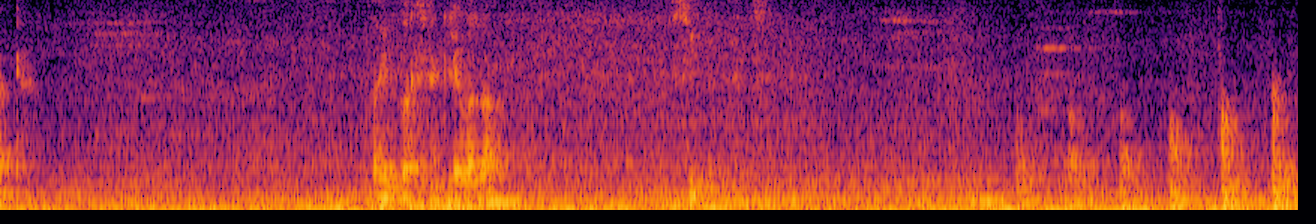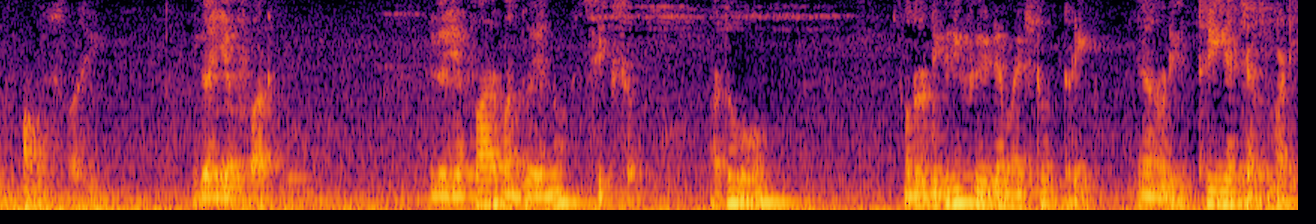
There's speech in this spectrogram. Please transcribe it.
at 5% level of significance sorry ಈಗ ಎಫ್ ಆರ್ ಈಗ ಎಫ್ ಆರ್ ಬಂದು ಏನು ಸಿಕ್ಸ್ ಅದು ಅದರ ಡಿಗ್ರಿ ಫ್ರೀಡಮ್ ಎಷ್ಟು ತ್ರೀ ಈಗ ನೋಡಿ ತ್ರೀಗೆ ಚೆಕ್ ಮಾಡಿ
